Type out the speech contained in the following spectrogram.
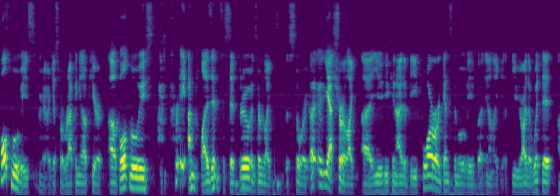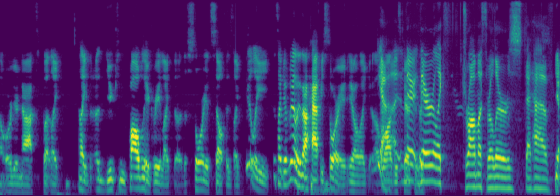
both movies. Okay, I guess we're wrapping it up here. Uh, both movies are pretty unpleasant to sit through in terms of like the story. Uh, uh, yeah, sure. Like, uh, you you can either be for or against the movie, but you know, like you're either with it uh, or you're not. But like, like uh, you can probably agree, like the the story itself is like really, it's like a really not happy story. You know, like a yeah, lot of these they're characters. are- they're like drama thrillers that have Yeah.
